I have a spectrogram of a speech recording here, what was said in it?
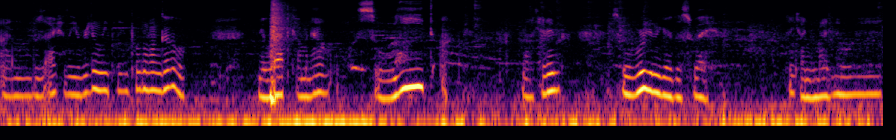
I was actually originally playing Pokemon Go. New app coming out. Sweet. Not kidding. So we're gonna go this way. I think I might know where it is.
